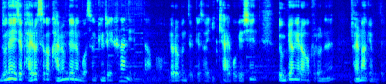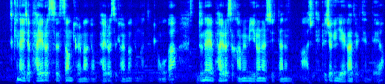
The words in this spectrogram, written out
눈에 이제 바이러스가 감염되는 것은 굉장히 흔한 일입니다. 뭐 여러분들께서 익히 알고 계신 눈병이라고 부르는 결막염들, 특히나 이제 바이러스성 결막염, 바이러스 결막염 같은 경우가 눈에 바이러스 감염이 일어날 수 있다는 아주 대표적인 예가 될 텐데요.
